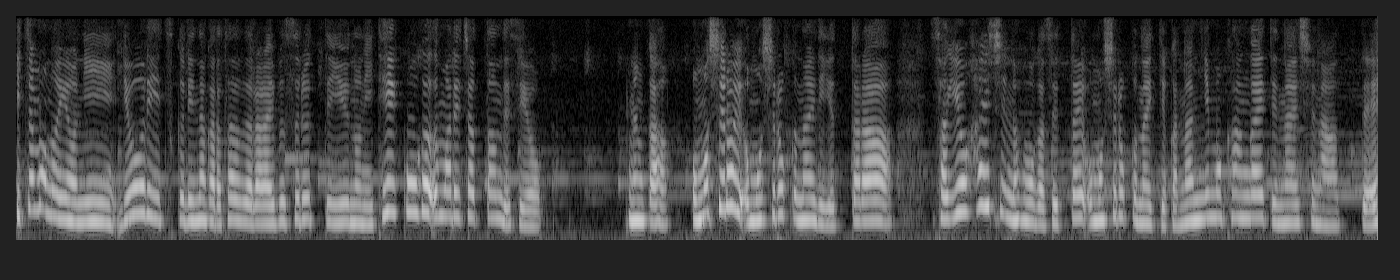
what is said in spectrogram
いつものように料理作りながらただライブするっていうのに抵抗が生まれちゃったんですよ。なんか面白い面白くないで言ったら作業配信の方が絶対面白くないっていうか何にも考えてないしなって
